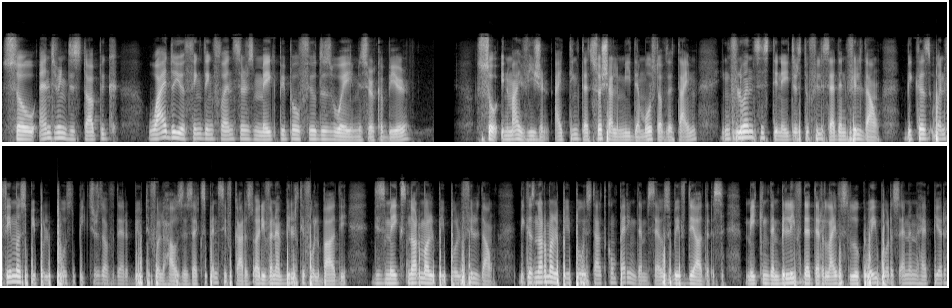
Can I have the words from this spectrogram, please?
So entering this topic why do you think the influencers make people feel this way mr kabir so, in my vision, I think that social media most of the time influences teenagers to feel sad and feel down because when famous people post pictures of their beautiful houses, expensive cars, or even a beautiful body, this makes normal people feel down because normal people start comparing themselves with the others, making them believe that their lives look way worse and unhappier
